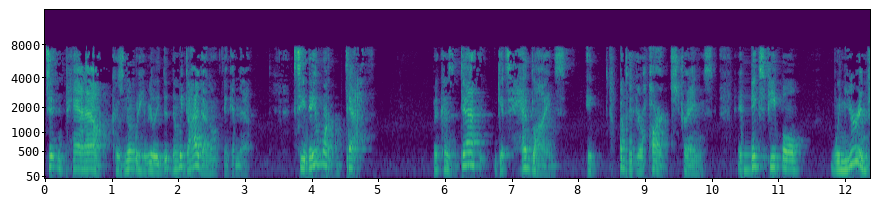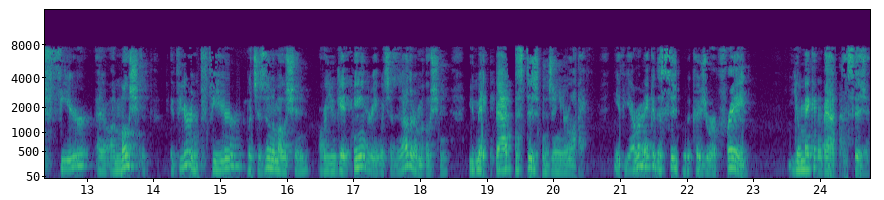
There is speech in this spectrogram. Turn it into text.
didn't pan out because nobody really did, nobody died, I don't think, in that. See, they want death because death gets headlines. It tugs at your heartstrings. It makes people, when you're in fear, uh, emotion, if you're in fear, which is an emotion, or you get angry, which is another emotion, you make bad decisions in your life. If you ever make a decision because you're afraid, you'll make a bad decision.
